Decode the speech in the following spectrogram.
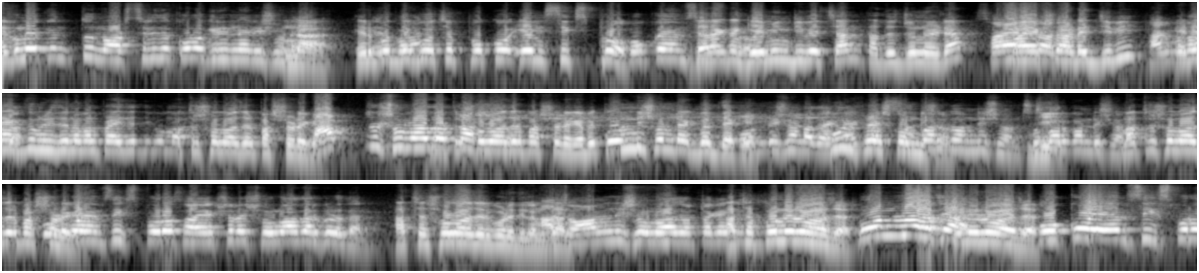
এগুলো কিন্তু নর্থ সিরিজে কোনো গ্রিন লাইন ইস্যু না এরপর দেখব হচ্ছে পোকো এম সিক্স প্রো M6 যারা একটা গেমিং ডিভাইস চান তাদের জন্য এটা ছয় একশো আঠাশ জিবি এটা একদম রিজনেবল প্রাইসে দিব মাত্র ষোলো হাজার পাঁচশো টাকা। মাত্র ষোলো হাজার মাত্র ষোলো হাজার পাঁচশো টাকা। কন্ডিশনটা একবার দেখেন। কন্ডিশনটা দেখেন, full fresh condition condition, super condition। মাত্র ষোলো হাজার পাঁচশো টাকা। পোকো এম সিক্স প্রো ছয় একশো ষোলো হাজার করে দেন। আচ্ছা ষোলো হাজার করে দিলাম আচ্ছা অনলি ষোলো হাজার টাকা। আচ্ছা পনেরো হাজার। পনেরো হাজার। পনেরো হাজার। পোকো এম সিক্স প্রো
